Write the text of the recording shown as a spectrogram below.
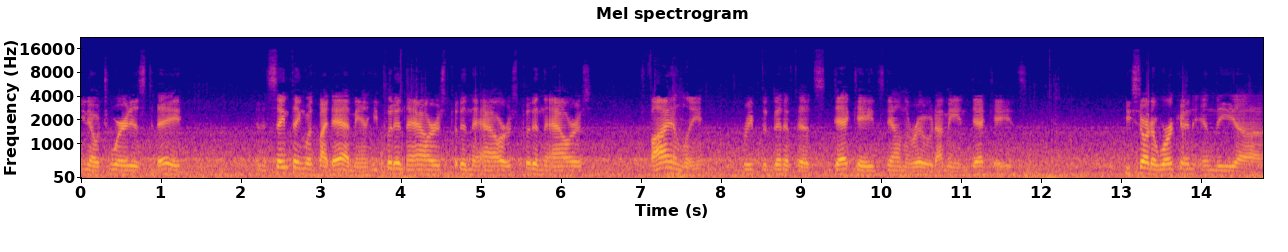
you know, to where it is today. And the same thing with my dad, man. He put in the hours, put in the hours, put in the hours. Finally, reap the benefits decades down the road. I mean, decades. He started working in the uh,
